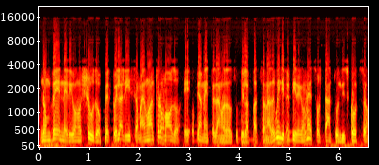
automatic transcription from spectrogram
non venne riconosciuto per quella lista ma in un altro modo e ovviamente danno dato subito la bazzonata. Quindi per dire che non è soltanto un discorso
